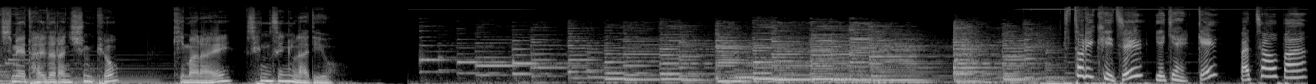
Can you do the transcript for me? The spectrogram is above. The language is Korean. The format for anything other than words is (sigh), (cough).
아침의 달달한 쉼표 김하나의 생생 라디오 스토리 퀴즈 얘기할게. 맞춰봐.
